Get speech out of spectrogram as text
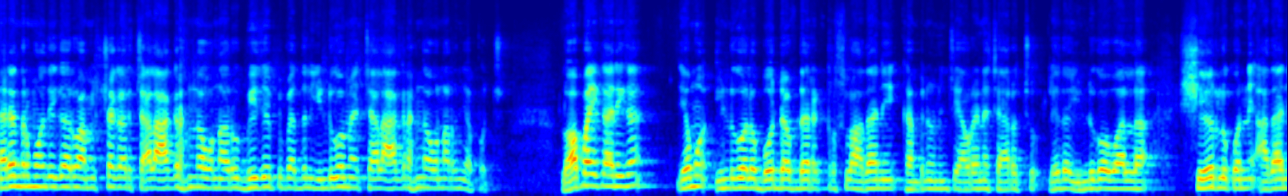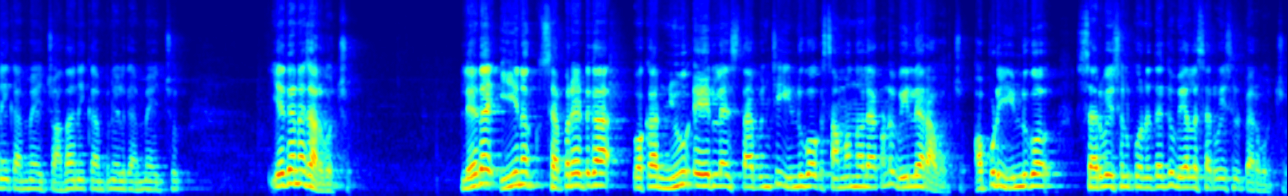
నరేంద్ర మోదీ గారు అమిత్ షా గారు చాలా ఆగ్రహంగా ఉన్నారు. బీజేపీ పెద్దలు ఇండిగో మీద చాలా ఆగ్రహంగా ఉన్నారని చెప్పొచ్చు. లోపాయికారిగా ఏమో ఇండిగోలో బోర్డ్ ఆఫ్ డైరెక్టర్స్లో అదానీ కంపెనీ నుంచి ఎవరైనా చేరొచ్చు లేదా ఇండిగో వాళ్ళ షేర్లు కొన్ని అదానీకి అమ్మేయచ్చు అదానీ కంపెనీలకు అమ్మేయచ్చు ఏదైనా జరగచ్చు. లేదా ఈయన సెపరేట్గా ఒక న్యూ ఎయిర్లైన్ స్థాపించి ఇండిగోకి సంబంధం లేకుండా వీళ్ళే రావచ్చు. అప్పుడు ఇండిగో సర్వీసులు కొన్ని తగ్గి వీళ్ళ సర్వీసులు పెరగవచ్చు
